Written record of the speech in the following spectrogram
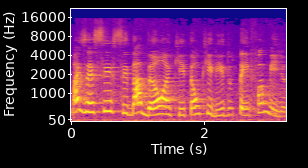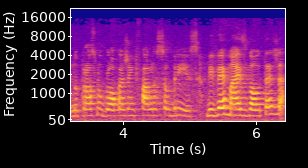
Mas esse cidadão aqui tão querido tem família. No próximo bloco a gente fala sobre isso. Viver Mais volta já.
